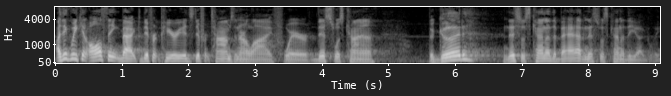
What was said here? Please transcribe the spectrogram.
I think we can all think back to different periods, different times in our life where this was kind of the good and this was kind of the bad, and this was kind of the ugly.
